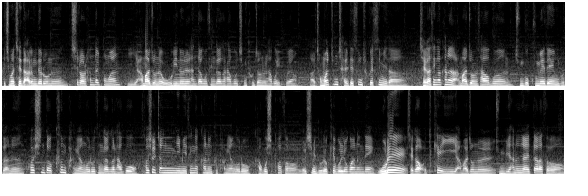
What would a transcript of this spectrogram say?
그렇지만 제 나름대로는 7월 한 달 동안 이 아마존에 올인을 한다고 생각을 하고 지금 도전을 하고 있고요. 아, 정말 좀 잘 됐으면 좋겠습니다. 제가 생각하는 아마존 사업은 중국 구매 대행보다는 훨씬 더 큰 방향으로 생각을 하고 서 실장님이 생각하는 그 방향으로 가고 싶어서 열심히 노력해 보려고 하는데 올해 제가 어떻게 이 아마존을 준비하느냐에 따라서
